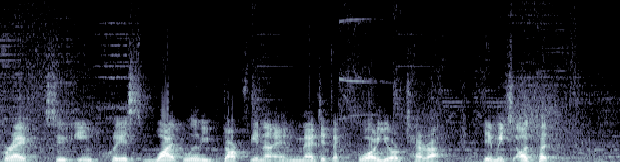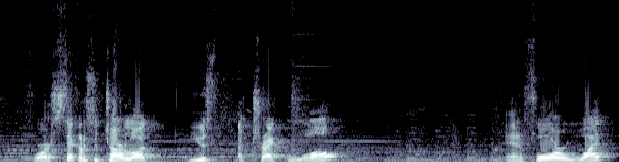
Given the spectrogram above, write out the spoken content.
Break to increase White Lily, Darkfina, and Magitek Warrior Terra damage output. For Sacred to Charlotte, use Attract Wall. And for White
